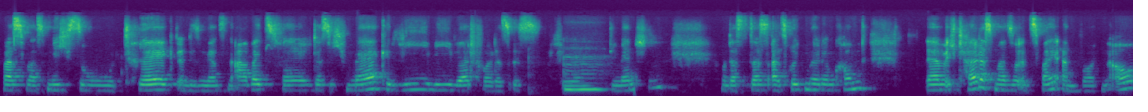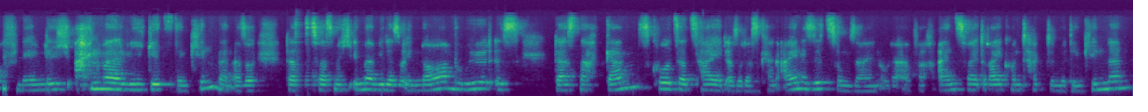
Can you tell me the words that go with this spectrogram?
was, was mich so trägt in diesem ganzen Arbeitsfeld, dass ich merke, wie, wie wertvoll das ist für mhm. die Menschen und dass das als Rückmeldung kommt. Ähm, ich teile das mal so in zwei Antworten auf, nämlich einmal, wie geht es den Kindern? Also das, was mich immer wieder so enorm berührt, ist, dass nach ganz kurzer Zeit, also das kann eine Sitzung sein oder einfach ein, zwei, drei Kontakte mit den Kindern,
